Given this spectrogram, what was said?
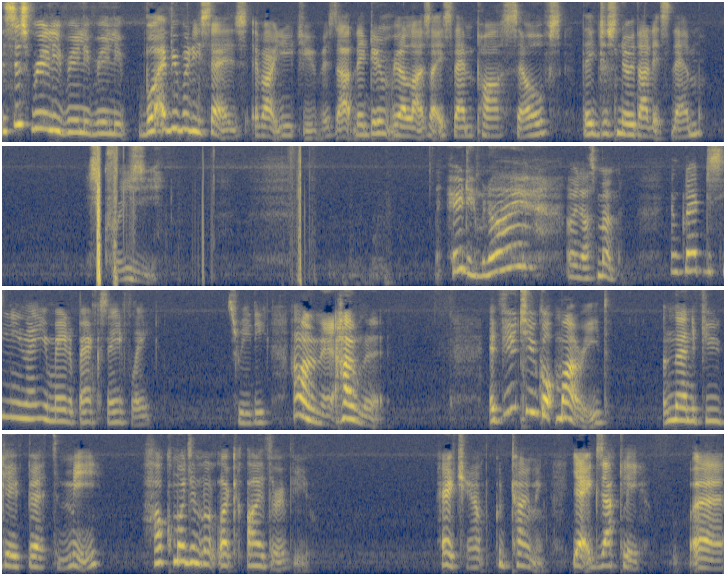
this is really, really, really what everybody says about YouTube is that they don't realize that it's them past selves. They just know that it's them. It's crazy. Hey, Eye. Oh, that's Mum. I'm glad to see that you made it back safely, sweetie. Hang on a minute. Hang on a minute. If you two got married, and then if you gave birth to me, how come I didn't look like either of you? Hey, champ. Good timing. Yeah, exactly. Uh,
